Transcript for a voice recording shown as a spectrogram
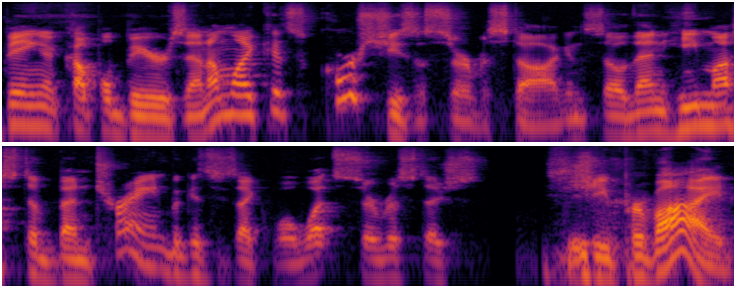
being a couple beers in, I'm like, it's of course she's a service dog. And so then he must have been trained because he's like, well, what service does she provide?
